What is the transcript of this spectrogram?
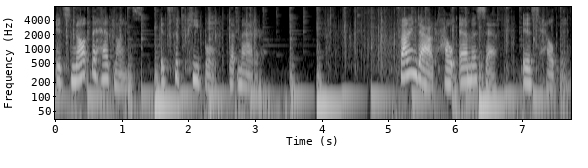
It's not the headlines, it's the people that matter. Find out how MSF is helping.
